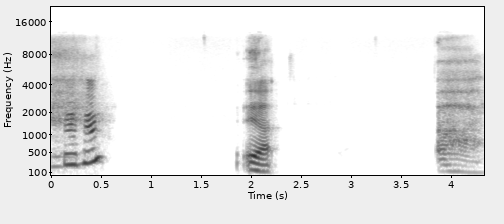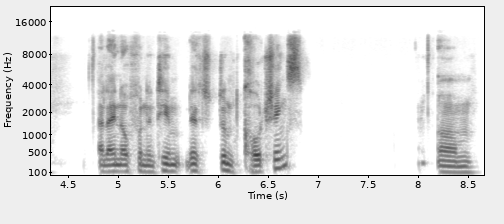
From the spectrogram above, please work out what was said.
Mhm. Ja. Oh, allein auch von den Themen, jetzt stimmt, Coachings. Ähm,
